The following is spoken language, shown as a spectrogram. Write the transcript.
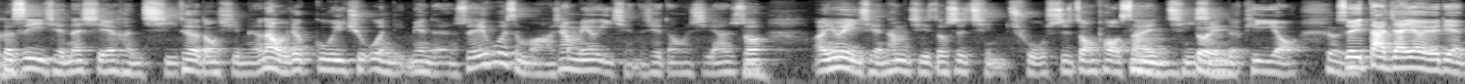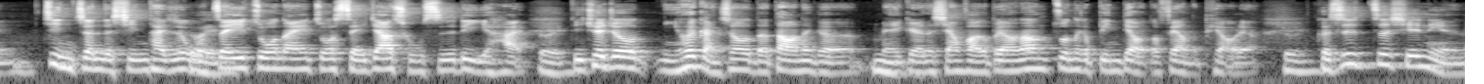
可是以前那些很奇特的东西没有，那我就故意去问里面的人，所以为什么好像没有以前这些东西？然后说。嗯啊，因为以前他们其实都是请厨师中破塞请新的哦，所以大家要有点竞争的心态，就是我这一桌那一桌谁家厨师厉害。对，的确就你会感受得到那个每个人的想法都不一样，然后做那个冰雕都非常的漂亮。对，可是这些年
